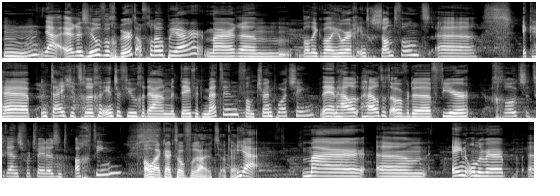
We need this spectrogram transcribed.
Mhm. Ja, er is heel veel gebeurd afgelopen jaar. Maar ehm, wat ik wel heel erg interessant vond. ik heb een tijdje terug een interview gedaan met David Mattin van Trendwatching. Nee, en hij, hij had het over de vier grootste trends voor 2018. Oh, hij kijkt al vooruit, oké? Ja, maar ehm één onderwerp eh,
